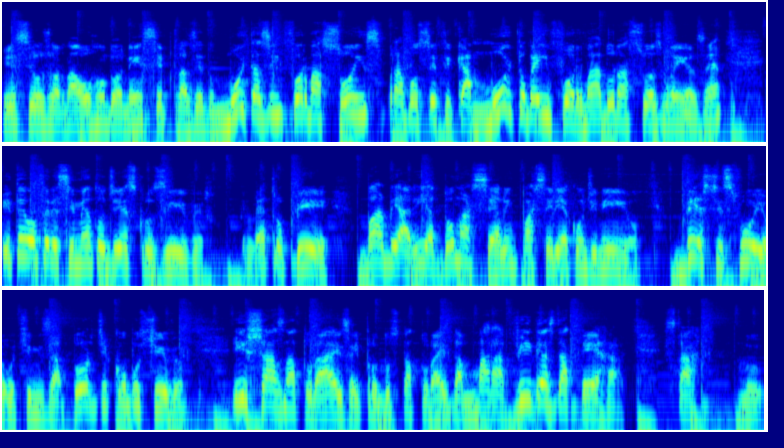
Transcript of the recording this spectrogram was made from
Esse é o Jornal Rondonense, sempre trazendo muitas informações para você ficar muito bem informado nas suas manhãs, né? E tem o oferecimento de Exclusiver, Eletrop, Barbearia do Marcelo em parceria com Dininho, Destes Fuel, otimizador de combustível e chás naturais, aí produtos naturais da Maravilhas da Terra. Está no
